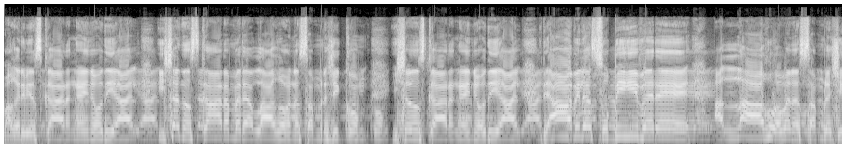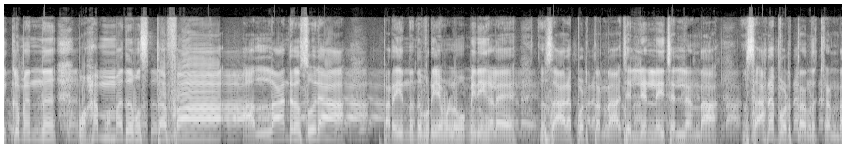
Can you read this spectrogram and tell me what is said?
മഗ്രിബ് നിസ്കാരം കഴിഞ്ഞ് ഓതിയാൽ ഇശ നിസ്കാരം വരെ അള്ളാഹുവിനെ സംരക്ഷിക്കും. ഇശ നിസ്കാരം കഴിഞ്ഞ് ഓതിയാൽ രാവിലെ സുബി വരെ അള്ളാഹു അവനെ സംരക്ഷിക്കുമെന്ന് മുഹമ്മദ് മുസ്തഫ അള്ളാന്റെ റസൂല പറയുന്നത് പ്രിയമുള്ള മുമ്പിനെ മോമിനികളെ നിസാരപ്പെടുത്തണ്ട ചെല്ലണ്ണി ചെല്ലണ്ട നിസാരപ്പെടുത്താൻ നിൽക്കണ്ട.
